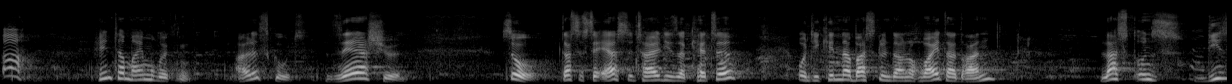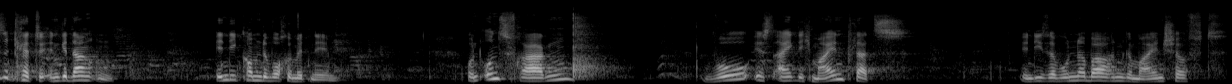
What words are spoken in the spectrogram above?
ah, hinter meinem Rücken. Alles gut, sehr schön. So, das ist der erste Teil dieser Kette und die Kinder basteln da noch weiter dran. Lasst uns diese Kette in Gedanken in die kommende Woche mitnehmen und uns fragen, ist eigentlich mein Platz in dieser wunderbaren Gemeinschaft,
